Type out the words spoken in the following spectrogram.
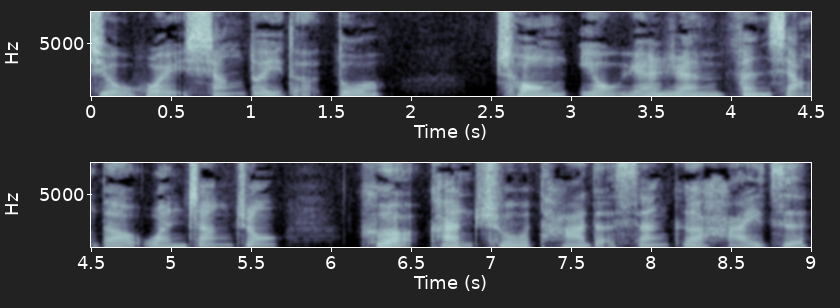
就会相对的多。从有缘人分享的文章中，可看出他的三个孩子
